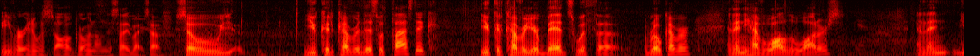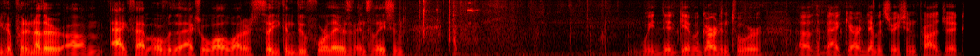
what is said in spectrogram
Beaver, and it was all growing on this side by itself. So you, you could cover this with plastic. You could cover your beds with a row cover, and then you have wall of the waters. And then you could put another um, ag fab over the actual wall of waters. So you can do four layers of insulation. We did give a garden tour of the backyard demonstration project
